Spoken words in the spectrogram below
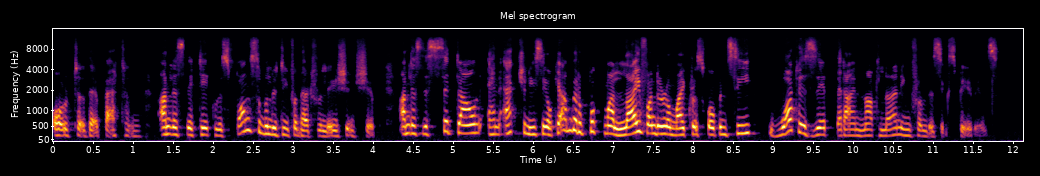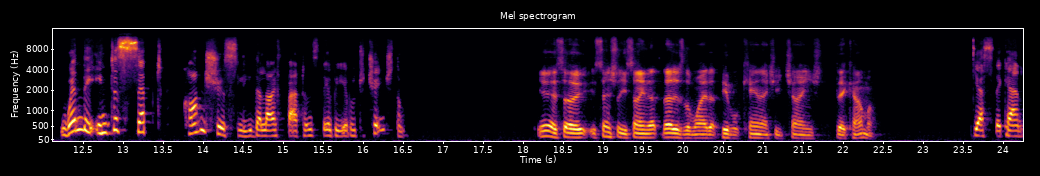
alter their pattern. Unless they take responsibility for that relationship, unless they sit down and actually say, okay, I'm going to put my life under a microscope and see what is it that I'm not learning from this experience. When they intercept consciously the life patterns, they'll be able to change them. Yeah, so essentially you're saying that that is the way that people can actually change their karma. Yes, they can.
